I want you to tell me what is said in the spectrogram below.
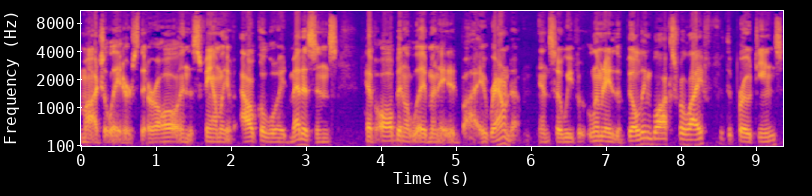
modulators that are all in this family of alkaloid medicines have all been eliminated by Roundup. And so we've eliminated the building blocks for life the proteins,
